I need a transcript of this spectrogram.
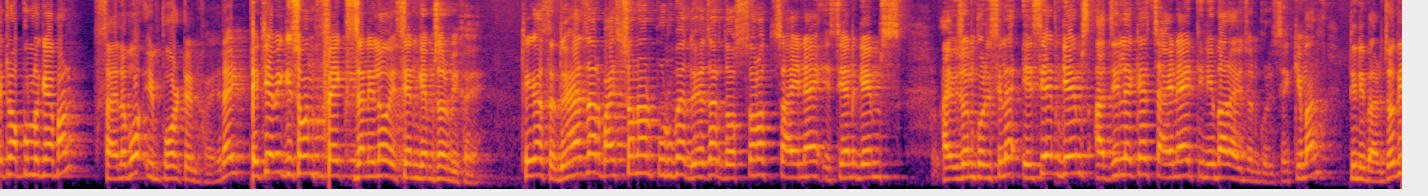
এইটো আপোনালোকে এবাৰ চাই ল'ব ইম্পৰ্টেণ্ট হয় ৰাইট এতিয়া আমি কিছুমান ফেক্টছ জানি লওঁ এছিয়ান গেমছৰ বিষয়ে। ঠিক আছে দুহেজাৰ বাইছ চনৰ পূৰ্বে দুহেজাৰ দহ চনত চাইনাই এছিয়ান গেমছ আয়োজন কৰিছিলে। এছিয়ান গেমছ আজিলৈকে চাইনাই তিনিবাৰ আয়োজন কৰিছে। কিমান? তিনিবাৰ। যদি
